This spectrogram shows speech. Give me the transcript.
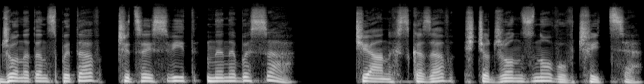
Джонатан спитав, чи цей світ не небеса. Чіанг сказав, що Джон знову вчиться.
